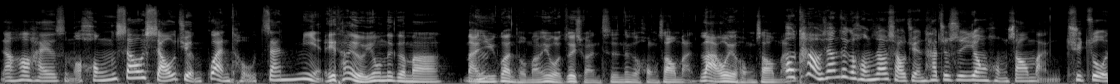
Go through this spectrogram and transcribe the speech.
然后还有什么？红烧小卷罐头沾面，诶，它有用那个吗？鳗鱼罐头吗？因为我最喜欢吃那个红烧鳗，辣味红烧鳗。哦，它好像这个红烧小卷，它就是用红烧鳗去做。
